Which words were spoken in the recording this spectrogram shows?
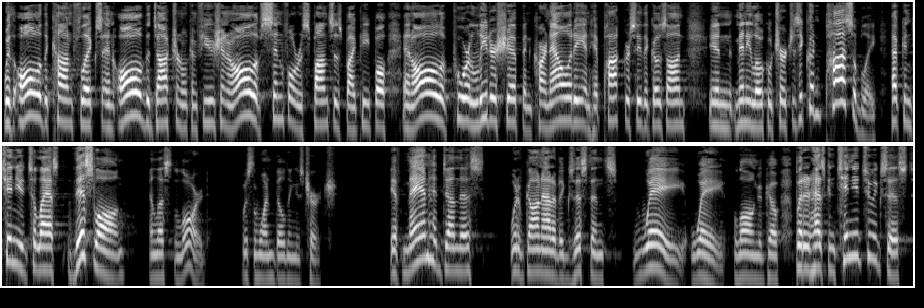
with all of the conflicts and all of the doctrinal confusion and all of sinful responses by people and all of poor leadership and carnality and hypocrisy that goes on in many local churches, it couldn't possibly have continued to last this long unless the Lord was the one building his church. If man had done this, would have gone out of existence way, way long ago. But it has continued to exist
